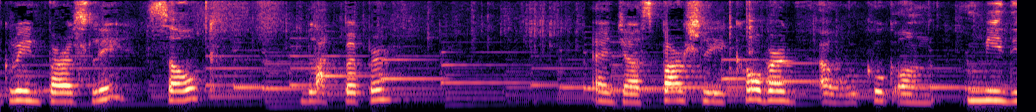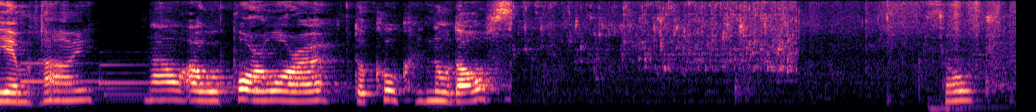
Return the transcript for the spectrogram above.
green parsley, salt, black pepper and just partially covered. I will cook on medium high. Now I will pour water to cook noodles. Salt.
